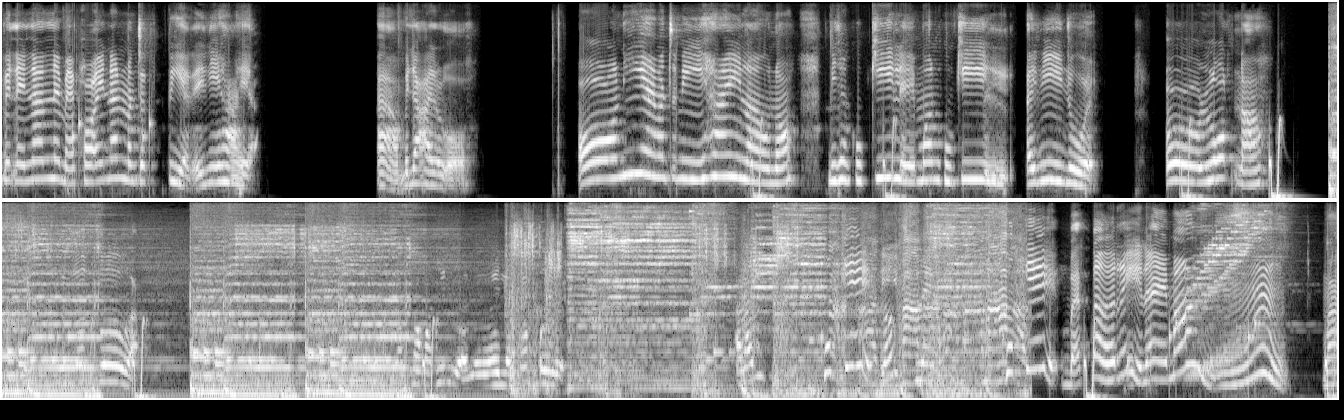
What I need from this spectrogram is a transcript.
เป็นไอ้นั่นได้ไหมเพราะไอ้นั่นมันจะเปลี่ยนไอ้นี่ให้อะอ้าวไม่ได้หรออ๋อนี่ไงมันจะมีให้เราเนาะมีทั้งคุกกี้เลมอนคุกกี้ไอ้นี่ด้วยเออลดนะลดเวอร์อะแล้วพอที่เหลือเลยแล้วก็เปิด อะไร คุกกี้รสเลมอนคุกกี้แบตเตอรี่เลมอนมา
